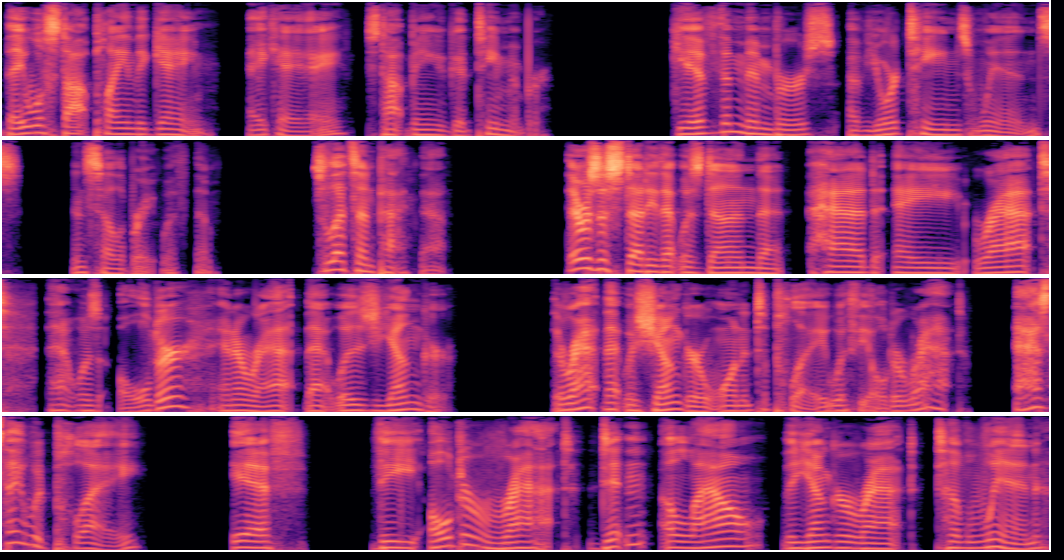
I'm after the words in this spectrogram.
they will stop playing the game, aka stop being a good team member. Give the members of your team's wins and celebrate with them. So let's unpack that. There was a study that was done that had a rat that was older and a rat that was younger. The rat that was younger wanted to play with the older rat. As they would play, if the older rat didn't allow the younger rat to win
